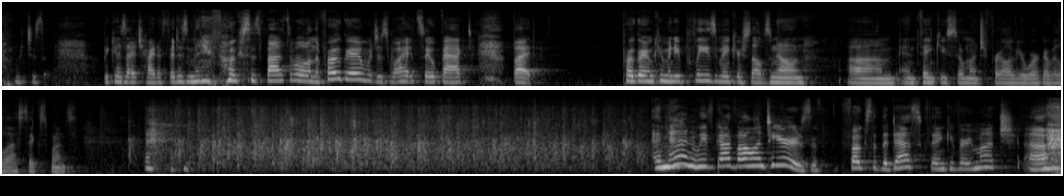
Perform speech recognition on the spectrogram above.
which is because I try to fit as many folks as possible in the program, which is why it's so packed. But program committee, please make yourselves known. Um, and thank you so much for all of your work over the last six months. and then we've got volunteers folks at the desk, thank you very much. Uh,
